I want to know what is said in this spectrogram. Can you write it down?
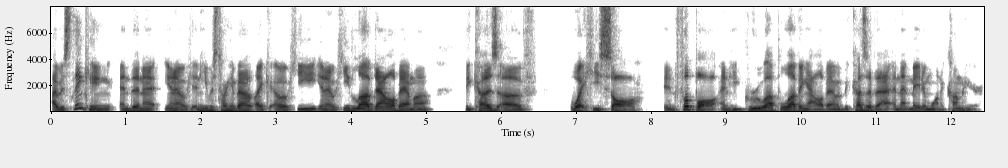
I was thinking, and then I, you know, and he was talking about like, oh, he, you know, he loved Alabama because of what he saw in football, and he grew up loving Alabama because of that, and that made him want to come here.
